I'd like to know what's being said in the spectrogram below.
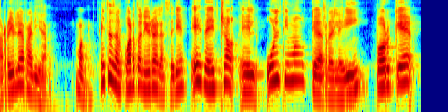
horrible realidad. Bueno, este es el cuarto libro de la serie. Es de hecho el último que releí porque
